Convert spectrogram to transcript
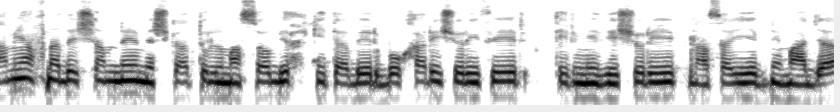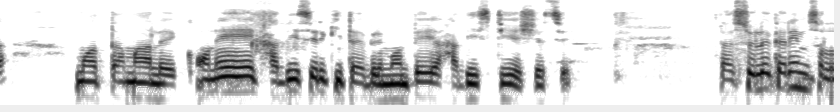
আমি আপনাদের সামনে মেশকাতুল মাসাবিহ কিতাবের বুখারি শরীফের তিরমিজি শরীফ নাসাই ইবনে মাজা মত্তা মালেক, অনেক হাদিসের কিতাবের মধ্যে হাদিসটি এসেছে। রাসুল করিম সাল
